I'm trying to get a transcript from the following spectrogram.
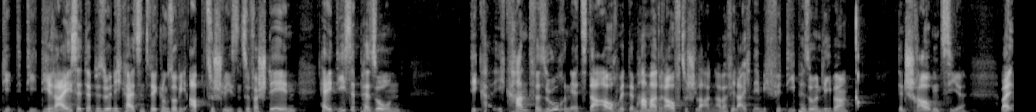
die, die, Reise der Persönlichkeitsentwicklung so wie abzuschließen, zu verstehen, hey, diese Person, die, ich kann versuchen, jetzt da auch mit dem Hammer draufzuschlagen, aber vielleicht nehme ich für die Person lieber den Schraubenzieher. Weil,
